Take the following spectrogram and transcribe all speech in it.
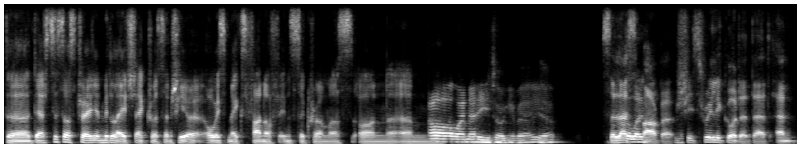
the there's this Australian middle-aged actress, and she uh, always makes fun of Instagrammers on. Um, oh, I know who you're talking about. Yeah, Celeste, Celeste Barber. She's really good at that, and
